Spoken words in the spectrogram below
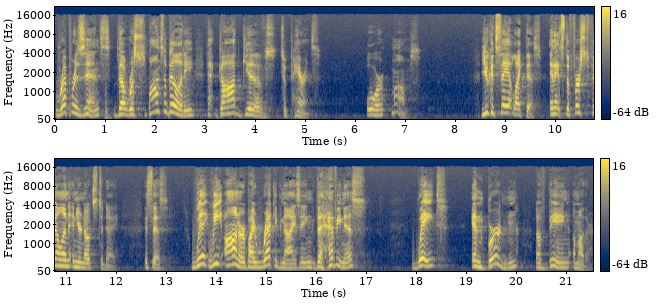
represents the responsibility that God gives to parents or moms. You could say it like this, and it's the first fill in in your notes today. It's this we, we honor by recognizing the heaviness, weight, and burden of being a mother.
